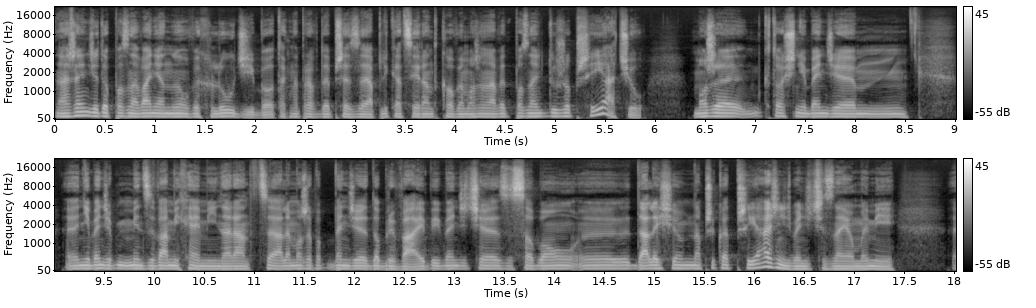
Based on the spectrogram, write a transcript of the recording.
narzędzie do poznawania nowych ludzi, bo tak naprawdę przez aplikacje randkowe można nawet poznać dużo przyjaciół. Może ktoś nie będzie, mm, nie będzie między wami chemii na randce, ale może będzie dobry vibe i będziecie ze sobą y, dalej się na przykład przyjaźnić, będziecie znajomymi. Y,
